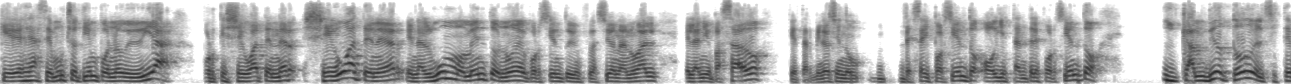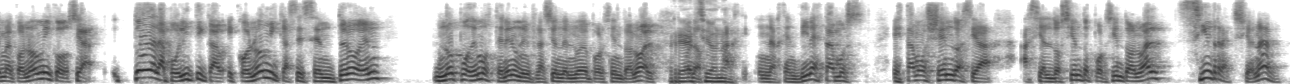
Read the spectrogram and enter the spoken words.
que desde hace mucho tiempo no vivía porque llegó a tener, llegó a tener en algún momento 9% de inflación anual el año pasado, que terminó siendo de 6%, hoy está en 3%, y cambió todo el sistema económico, o sea, toda la política económica se centró en no podemos tener una inflación del 9% anual. en Argentina estamos, estamos yendo hacia, hacia el 200% anual sin reaccionar.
